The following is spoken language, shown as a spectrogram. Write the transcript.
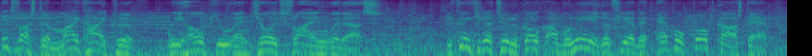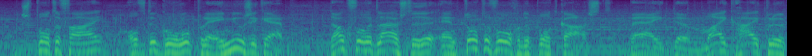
Dit was de Mike High Club. We hope you enjoyed flying with us. Je kunt je natuurlijk ook abonneren via de Apple Podcast app, Spotify of de Google Play Music app. Dank voor het luisteren en tot de volgende podcast bij de Mike High Club.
